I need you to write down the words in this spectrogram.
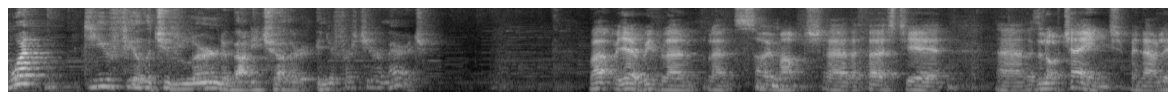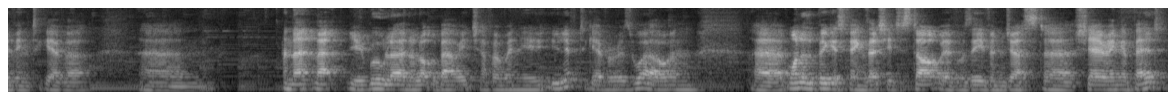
What do you feel that you've learned about each other in your first year of marriage? Well, yeah, we've learned learned so Mm-hmm. much. Uh, the first year, uh, there's a lot of change. We're now living together, um, and that that you will learn a lot about each other when you you live together as well. And uh, one of the biggest things, actually, to start with, was even just uh, sharing a bed.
